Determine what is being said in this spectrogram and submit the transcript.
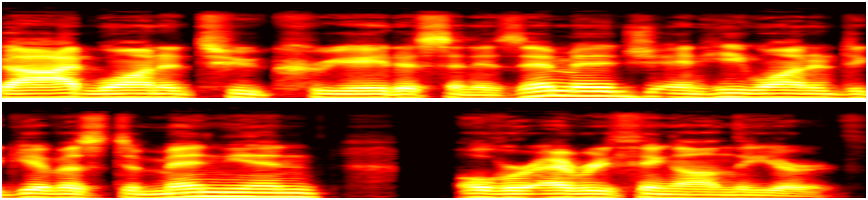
God wanted to create us in his image and he wanted to give us dominion over everything on the earth.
